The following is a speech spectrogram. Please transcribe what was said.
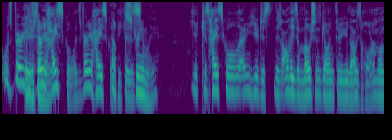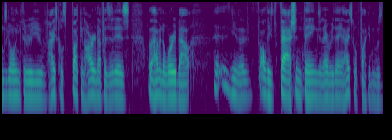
Oh, it's very it's very high school. It's very high school Oh, because extremely. because high school, I mean, you're just there's all these emotions going through you, all these hormones going through you. High school's fucking hard enough as it is without having to worry about, uh, you know, all these fashion things and everything. High school fucking was,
